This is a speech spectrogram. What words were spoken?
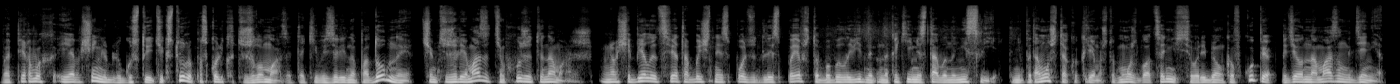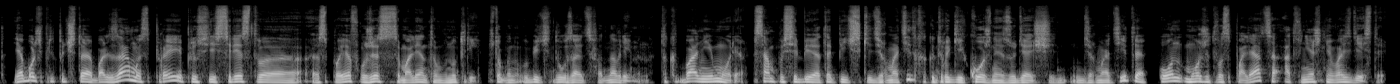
Во-первых, я вообще не люблю густые текстуры, поскольку тяжело мазать. Такие вазелиноподобные. Чем тяжелее мазать, тем хуже ты намажешь. Вообще белый цвет обычно используют для SPF, чтобы было видно, на какие места вы нанесли. Это не потому, что такой крем, а чтобы можно было оценить всего ребенка в купе, где он намазан, где нет. Я больше предпочитаю бальзамы, спреи, плюс есть средства SPF уже с эмолентом внутри, чтобы убить двух зайцев одновременно. Так бани и море. Сам по себе атопический дерматит, как и другие кожные зудящие дерматиты, он может воспаляться от внешнего воздействия.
